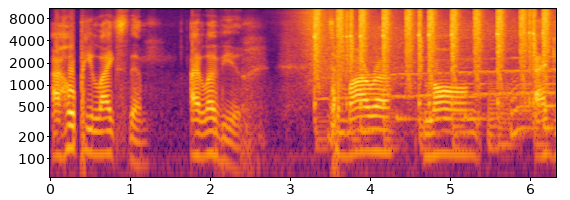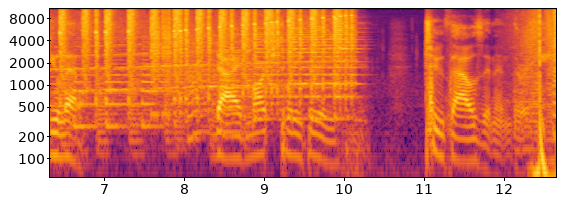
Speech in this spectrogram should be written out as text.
I hope he likes them. I love you. Tamara Long Archuleta died March 23, 2003.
